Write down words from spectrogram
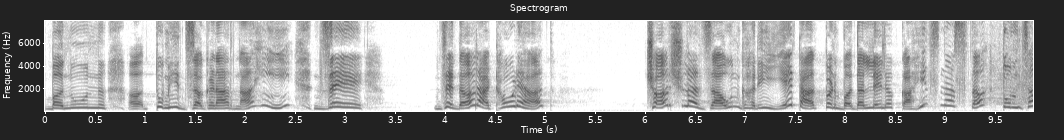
बनून तुम्ही जगणार नाही जे जे दर आठवड्यात चर्चला जाऊन घरी येतात पण बदललेलं काहीच नसतं तुमचा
